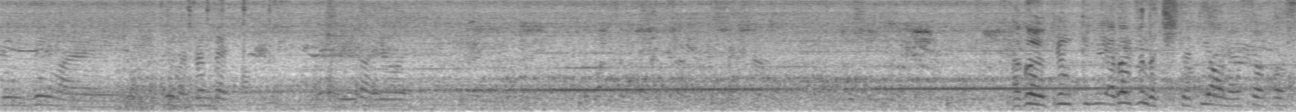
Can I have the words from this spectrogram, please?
bring, bring my, bring my friend back. She every time like that one. I go and film T, I go and film the, the T on also first.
